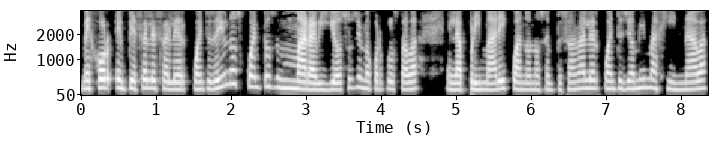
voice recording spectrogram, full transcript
mejor empieza a leer cuentos. hay unos cuentos maravillosos. Yo me acuerdo que estaba en la primaria y cuando nos empezaron a leer cuentos, yo me imaginaba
